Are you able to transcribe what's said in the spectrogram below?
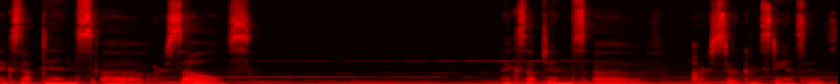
Acceptance of ourselves, acceptance of our circumstances,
